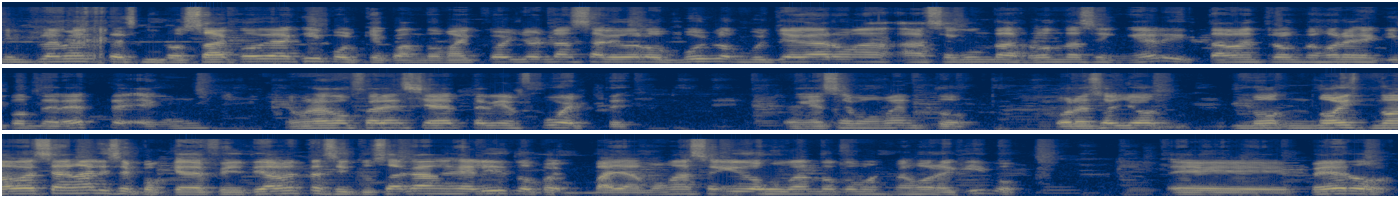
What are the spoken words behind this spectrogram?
simplemente si lo saco de aquí, porque cuando Michael Jordan salió de los Bulls, los Bulls llegaron a, a segunda ronda sin él y estaban entre los mejores equipos del este en, un, en una conferencia este bien fuerte en ese momento. Por eso yo no, no, hago ese análisis, porque definitivamente si tú sacas a Angelito, pues Bayamón ha seguido jugando como el mejor equipo. Eh, pero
